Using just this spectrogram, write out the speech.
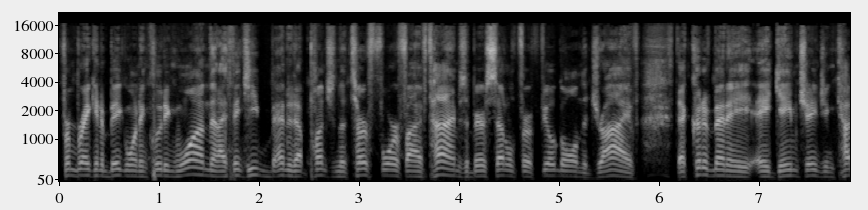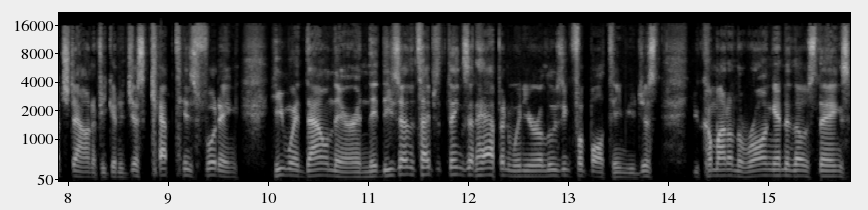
from breaking a big one, including one that I think he ended up punching the turf four or five times. The Bears settled for a field goal on the drive that could have been a, a game changer changing touchdown. If he could have just kept his footing, he went down there. And th- these are the types of things that happen when you're a losing football team. You just you come out on the wrong end of those things.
